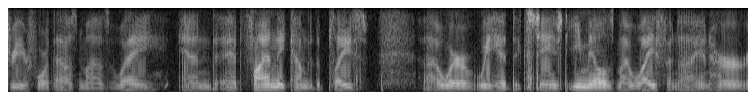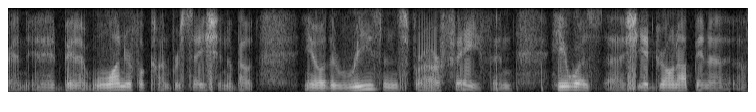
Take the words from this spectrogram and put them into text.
three or four thousand miles away, and had finally come to the place uh, where we had exchanged emails, my wife and I and her, and it had been a wonderful conversation about, you know, the reasons for our faith. And he was, uh, she had grown up in a, a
